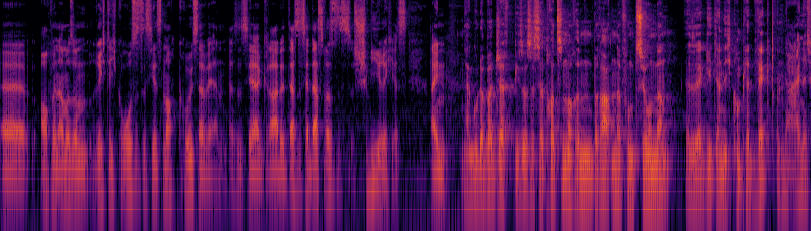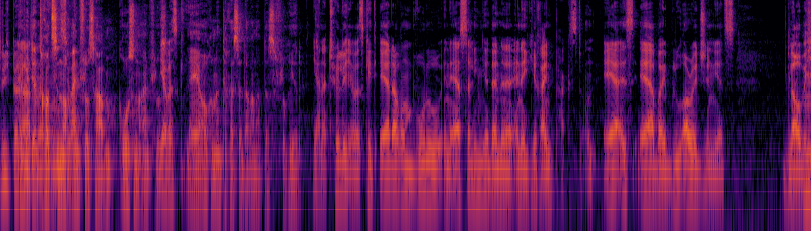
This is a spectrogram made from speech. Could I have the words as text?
äh, auch wenn Amazon richtig groß ist, es jetzt noch größer werden. Das ist ja gerade, das ist ja das, was schwierig ist. Ein, Ja gut, aber Jeff Bezos ist ja trotzdem noch in beratender Funktion dann. Also er geht ja nicht komplett weg. nein, natürlich Er wird ja beratender trotzdem noch Funktion. Einfluss haben, großen Einfluss. Ja, aber es- weil er ja auch ein Interesse daran hat, dass es floriert. Ja, natürlich, aber es geht eher darum, wo du in erster Linie deine Energie reinpackst. Und er ist eher bei Blue Origin jetzt, glaube ich,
